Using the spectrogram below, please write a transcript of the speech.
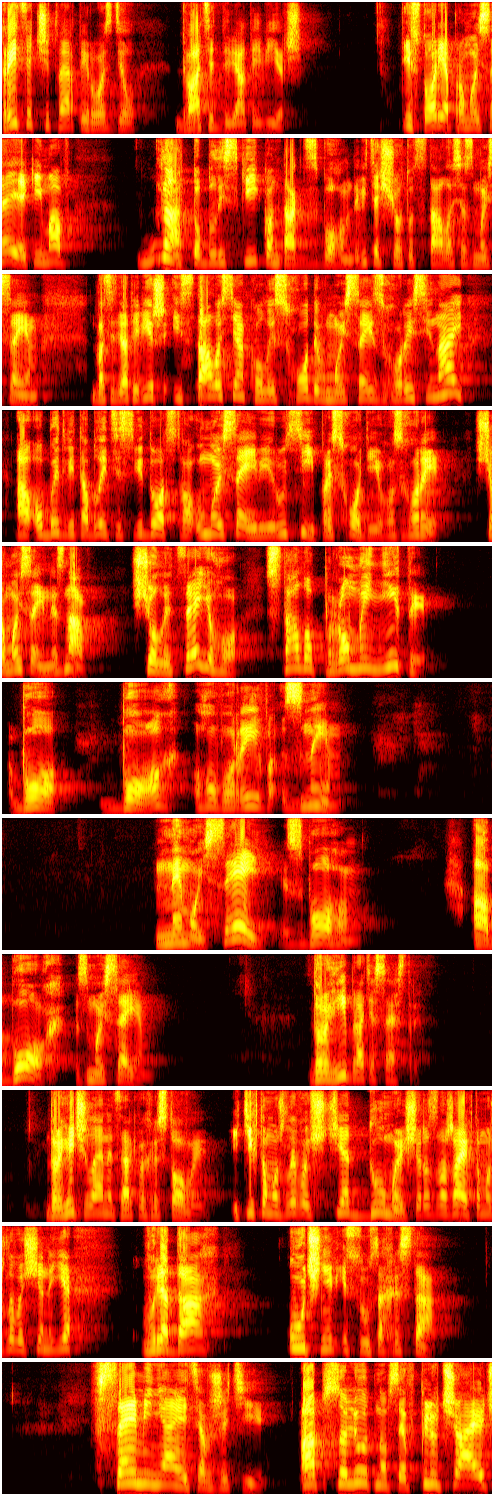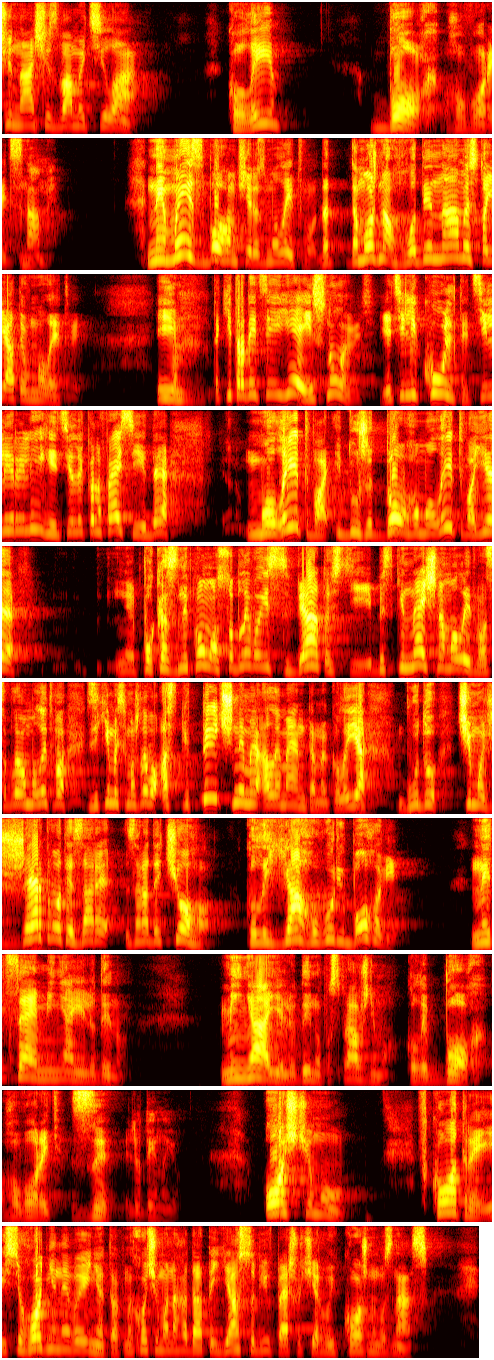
34 розділ, 29 вірш. Історія про Мойсея, який мав надто близький контакт з Богом. Дивіться, що тут сталося з Мойсеєм. 29 вірш. І сталося, коли сходив Мойсей з гори Сінай, а обидві таблиці свідоцтва у Мойсеєвій руці при сході його з гори, що Мойсей не знав, що лице його стало променіти, бо Бог говорив з ним не Мойсей з Богом, а Бог з Мойсеєм. Дорогі браті сестри, дорогі члени церкви Христової, і ті, хто, можливо, ще думає, ще розважає, хто, можливо, ще не є в рядах учнів Ісуса Христа. Все міняється в житті. Абсолютно все, включаючи наші з вами тіла. Коли Бог говорить з нами. Не ми з Богом через молитву, да, можна годинами стояти в молитві. І такі традиції є, існують. Є цілі культи, цілі релігії, цілі конфесії, де молитва і дуже довга молитва є показником особливої святості, безкінечна молитва, особлива молитва з якимись, можливо, аскетичними елементами, коли я буду чимось жертвувати заради чого? Коли я говорю Богові, не це міняє людину міняє людину по-справжньому, коли Бог говорить з людиною. Ось чому. Вкотре, і сьогодні не виняток, ми хочемо нагадати я собі в першу чергу і кожному з нас.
